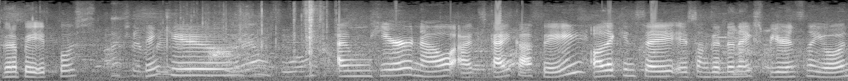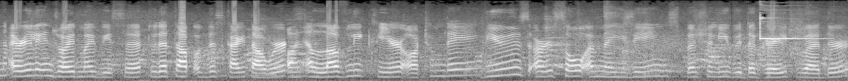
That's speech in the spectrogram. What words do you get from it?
Gonna pay it, boss. Thank you. I'm here now at Sky Cafe. All I can say is ang ganda na experience na yon. I really enjoyed my visit to the top of the Sky Tower on a lovely clear autumn day. Views are so amazing, especially with the great weather.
